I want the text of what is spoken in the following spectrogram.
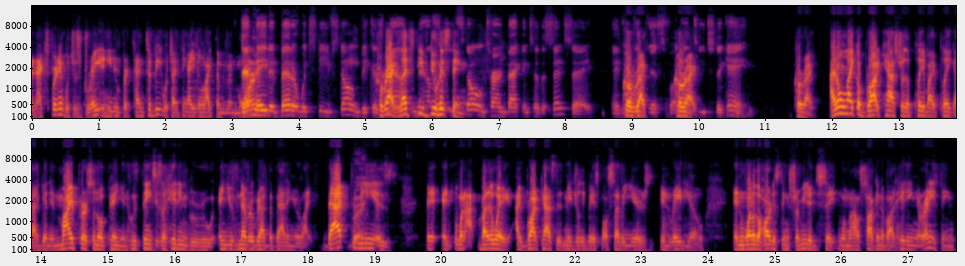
an expert in, which is great, and he didn't pretend to be, which I think I even liked them even more. That made it better with Steve Stone because correct. Now, Let Steve do his Steve thing. Stone turned back into the sensei and correct, correct, teach the game. Correct. I don't like a broadcaster, the play-by-play guy. Again, in my personal opinion, who thinks he's a hitting guru and you've never grabbed the bat in your life. That to right. me is. And when I, by the way, I broadcasted Major League Baseball seven years in radio, and one of the hardest things for me to say when I was talking about hitting or anything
